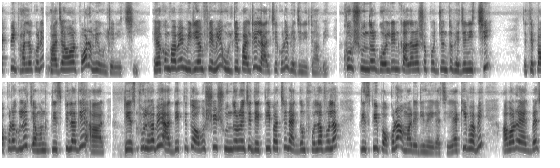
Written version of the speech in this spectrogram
এক পিঠ ভালো করে ভাজা হওয়ার পর আমি উল্টে নিচ্ছি। এরকমভাবে মিডিয়াম ফ্লেমে উল্টে পাল্টে লালচে করে ভেজে নিতে হবে। খুব সুন্দর গোল্ডেন কালার আসা পর্যন্ত ভেজে নিচ্ছি। যাতে পকোড়াগুলো যেমন ক্রিস্পি লাগে আর টেস্টফুল হবে। আর দেখতে তো অবশ্যই সুন্দর হয়েছে, দেখতেই পাচ্ছেন একদম ফোলা ফোলা ক্রিস্পি পকোড়া আমার রেডি হয়ে গেছে। একইভাবে আবারও এক ব্যাচ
